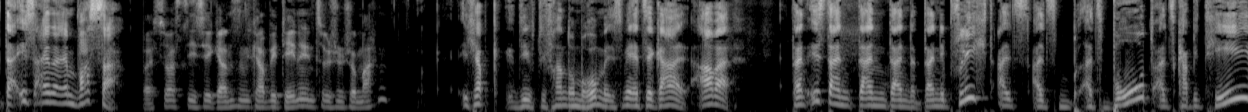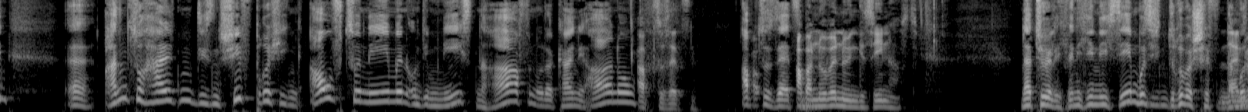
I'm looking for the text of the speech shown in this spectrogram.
da ist einer im Wasser. Weißt du, was diese ganzen Kapitäne inzwischen schon machen? Ich hab, die, die fahren drum rum, ist mir jetzt egal. Aber dann ist dein, dein, dein, deine Pflicht als, als, als Boot, als Kapitän, äh, anzuhalten, diesen Schiffbrüchigen aufzunehmen und im nächsten Hafen oder keine Ahnung Abzusetzen. abzusetzen. Aber nur, wenn du ihn gesehen hast. Natürlich, wenn ich ihn nicht sehe, muss ich ihn drüber schiffen. Dann Nein, muss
